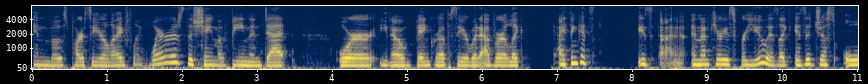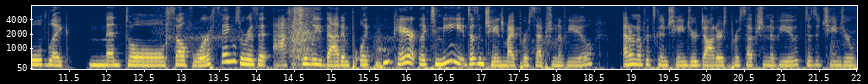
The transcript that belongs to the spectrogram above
in most parts of your life like where is the shame of being in debt or you know bankruptcy or whatever? Like i think it's is uh, and i'm curious for you is like is it just old like mental self-worth things or is it actually that important like who cares like to me it doesn't change my perception of you. I don't know if it's going to change your daughter's perception of you. Does it change your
